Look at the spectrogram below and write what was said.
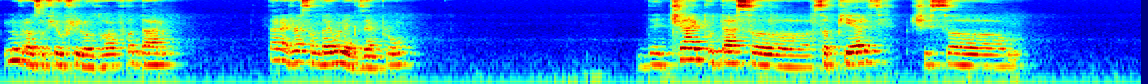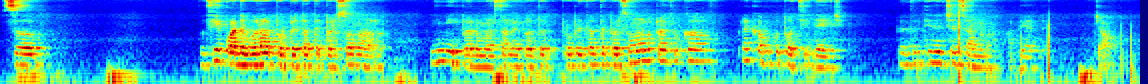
Nu vreau să fiu filozofă, dar tare aș vrea să-mi dai un exemplu de ce ai putea să, să pierzi și să, să, să fie cu adevărat proprietate personală. Nimic pe lumea asta nu e proprietate personală pentru că plecăm cu toții de aici. Pentru tine ce înseamnă a pierde? Ciao!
